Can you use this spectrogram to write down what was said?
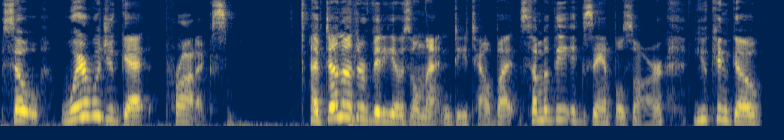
So, where would you get products? I've done other videos on that in detail, but some of the examples are you can go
